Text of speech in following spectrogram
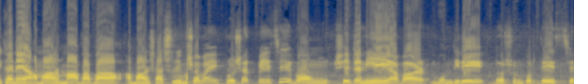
এখানে আমার মা বাবা, আমার শাশুড়ি সবাই প্রসাদ পেয়েছে এবং সেটা নিয়েই আবার মন্দিরে দর্শন করতে এসছে।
